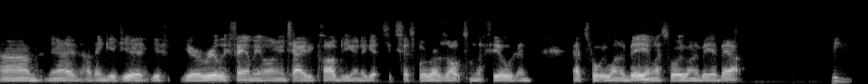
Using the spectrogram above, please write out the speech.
um, you know, I think if you're if you're a really family orientated club, you're going to get successful results on the field, and that's what we want to be, and that's what we want to be about. Big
